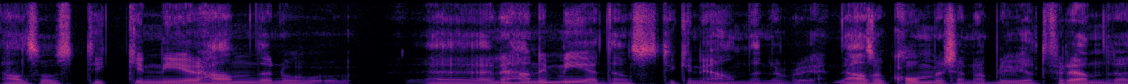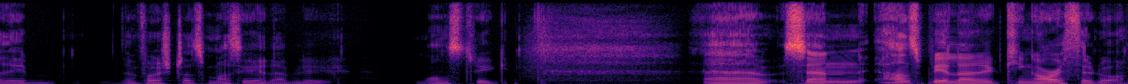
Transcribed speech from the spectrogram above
han som sticker ner handen och Eh, eller han är med den som sticker ner handen. Eller det, är. det är han som kommer sen och har blivit helt förändrad. Det är den första som man ser där blir monstrig. Uh, sen, han spelar King Arthur då.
